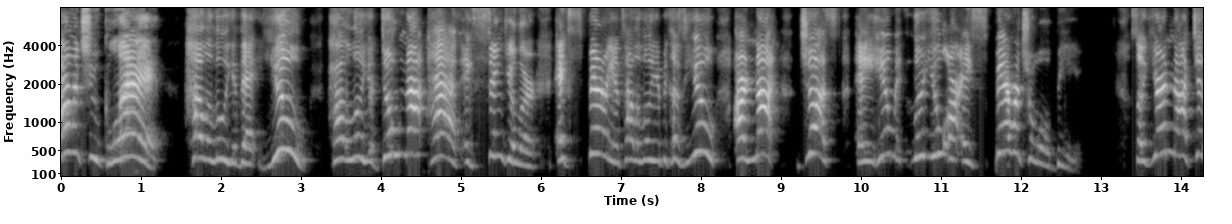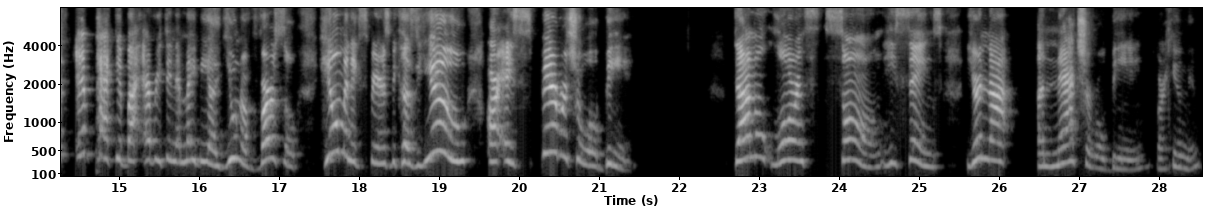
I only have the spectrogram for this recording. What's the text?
aren't you glad, hallelujah, that you, hallelujah, do not have a singular experience, hallelujah, because you are not just a human, you are a spiritual being. So you're not just impacted by everything that may be a universal human experience because you are a spiritual being. Donald Lawrence song, he sings, You're not a natural being or human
